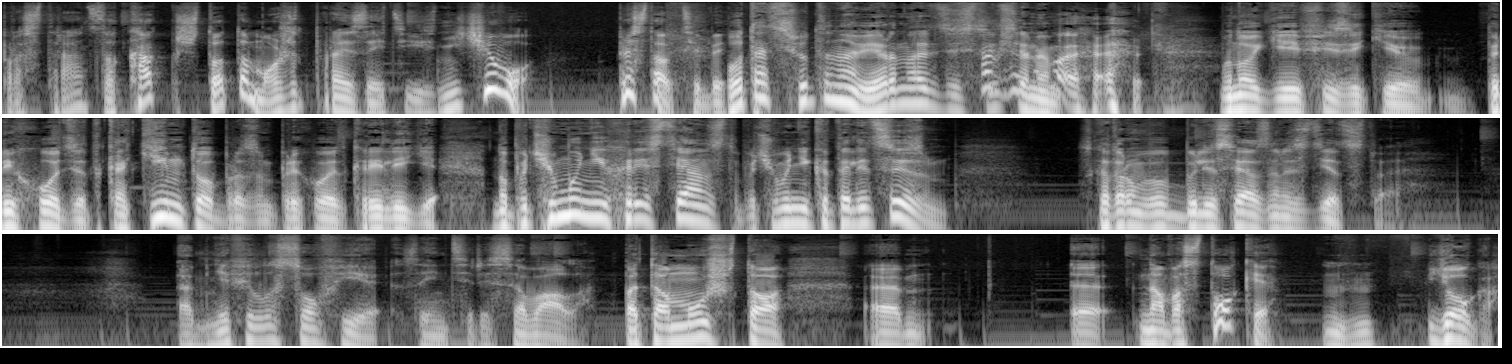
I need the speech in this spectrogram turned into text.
пространства. Как что-то может произойти из ничего? Представь себе. Вот отсюда, наверное, действительно многие физики приходят, каким-то образом приходят к религии. Но почему не христианство, почему не католицизм, с которым вы были связаны с детства? А Мне философия заинтересовала, потому что эм, э, на Востоке Мгм. йога.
